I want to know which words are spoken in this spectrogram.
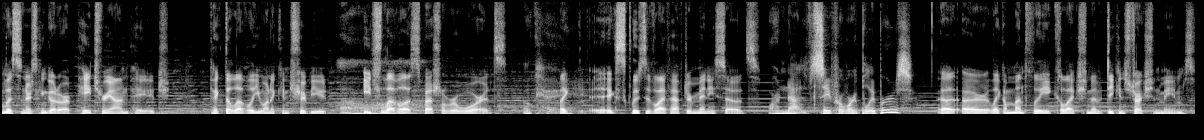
listeners can go to our Patreon page, pick the level you want to contribute. Each Oh, level has special rewards, okay. like exclusive life after minisodes, or not safe for work bloopers, uh, or like a monthly collection of deconstruction memes.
